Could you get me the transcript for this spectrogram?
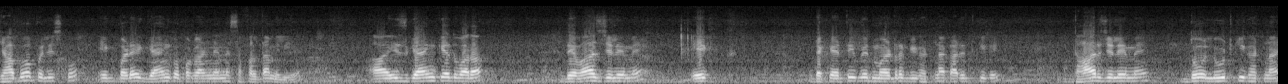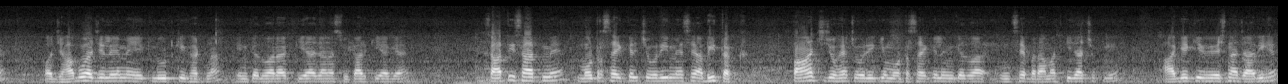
झाबुआ पुलिस को एक बड़े गैंग को पकड़ने में सफलता मिली है। इस गैंग के द्वारा देवास ज़िले में एक डकैती विद मर्डर की घटना कारित की गई। धार ज़िले में दो लूट की घटनाएँ और झाबुआ ज़िले में एक लूट की घटना, इनके द्वारा किया जाना, स्वीकार किया गया है। साथ ही साथ में मोटरसाइकिल चोरी में से अभी तक पाँच जो है चोरी की मोटरसाइकिल इनके द्वारा इनसे बरामद की जा चुकी है। आगे की विवेचना जारी है।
